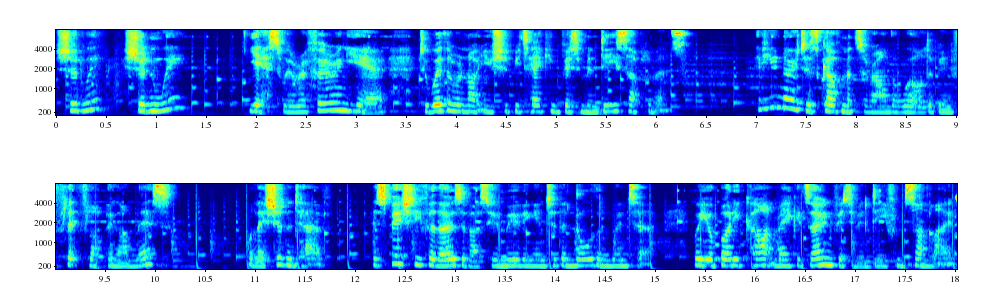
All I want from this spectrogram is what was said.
Should we? Shouldn't we? Yes, we're referring here to whether or not you should be taking vitamin D supplements. Have you noticed governments around the world have been flip flopping on this? Well, they shouldn't have, especially for those of us who are moving into the northern winter where your body can't make its own vitamin D from sunlight.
